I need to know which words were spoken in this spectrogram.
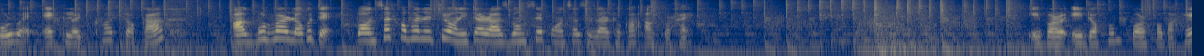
বৰুৱাই এক লক্ষ টকা আগবঢ়োৱাৰ লগতে পঞ্চায়ত সভানেত্ৰী অনিতা ৰাজবংশে পঞ্চাছ হাজাৰ টকা আগবঢ়ায়। এইবাৰৰ এই দশম বৰ্ষবাসে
